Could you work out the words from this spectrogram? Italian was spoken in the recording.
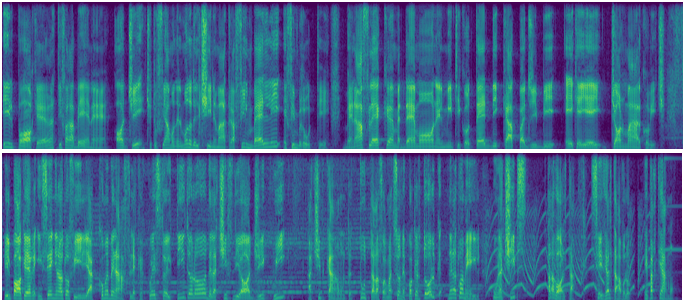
Il poker ti farà bene. Oggi ci tuffiamo nel mondo del cinema tra film belli e film brutti. Ben Affleck, Matt Damon e il mitico Teddy KGB a.k.a. John Malkovich. Il poker insegna alla tua figlia come Ben Affleck. Questo è il titolo della Chips di oggi qui a Chip Count. Tutta la formazione Poker Talk nella tua mail. Una chips alla volta. Siete al tavolo e partiamo.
